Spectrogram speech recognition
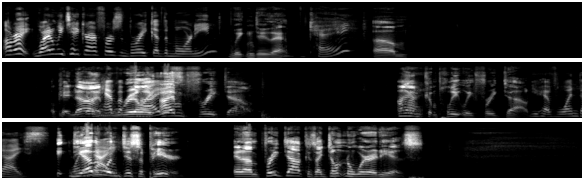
All right, why don't we take our first break of the morning? we can do that. Okay. Um. Okay, now Don't have a I'm really prize? I'm freaked out. I am completely freaked out. You have one dice. It- One the other die. one disappeared, and I'm freaked out because I don't know where it is.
